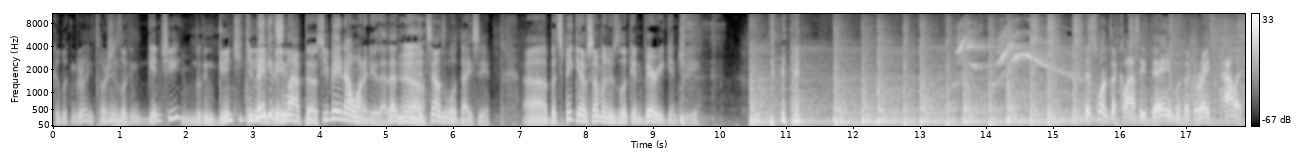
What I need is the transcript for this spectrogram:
good-looking girl, you tell her she's Hmm. looking Ginchi. You're looking ginchy tonight, make it baby. slap though, so you may not want to do that. That Yeah. it sounds a little dicey. Uh, but speaking of someone who's looking very Ginchi, This one's a classy dame with a great palate.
